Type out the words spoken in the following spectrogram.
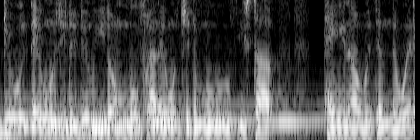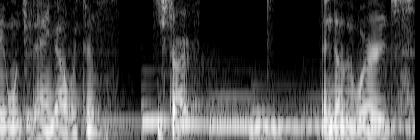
do what they want you to do, you don't move how they want you to move, you stop hanging out with them the way they want you to hang out with them. You start, in other words,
